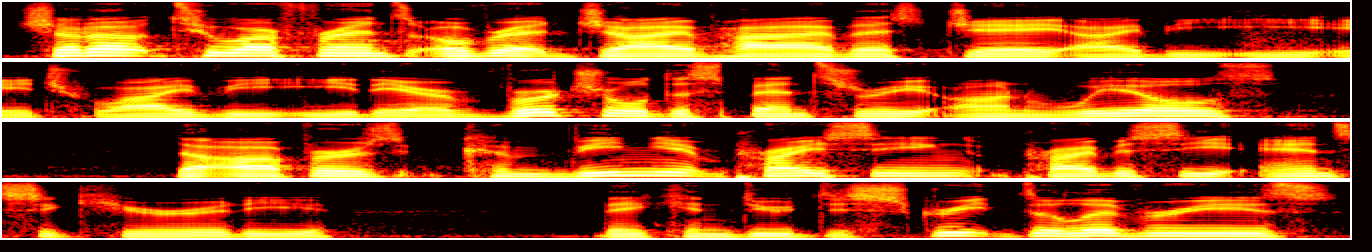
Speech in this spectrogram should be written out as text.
Shout out to our friends over at Jive Hyve. That's J I V E H Y V E. They are a virtual dispensary on wheels that offers convenient pricing, privacy, and security. They can do discreet deliveries.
